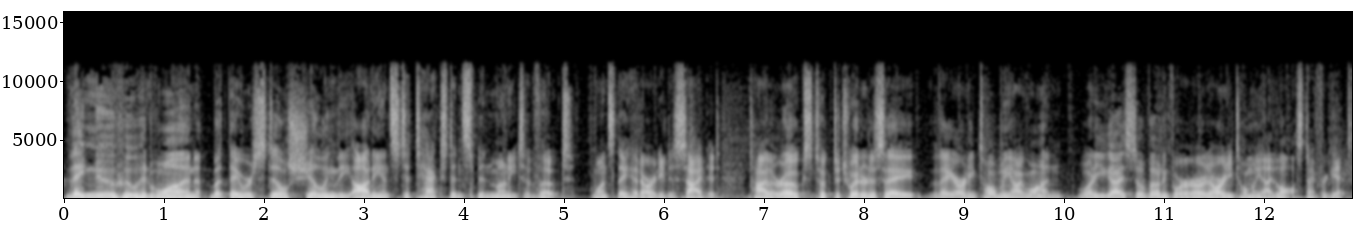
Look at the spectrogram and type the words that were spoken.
they knew who had won, but they were still shilling the audience to text and spend money to vote once they had already decided. Tyler Oaks took to Twitter to say, They already told me I won. What are you guys still voting for? Or already told me I lost. I forget.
